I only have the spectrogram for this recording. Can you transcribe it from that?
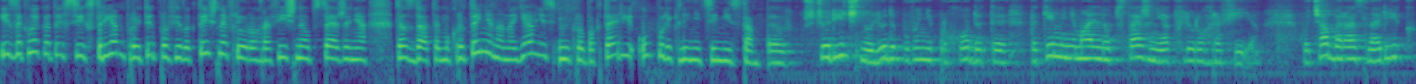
і закликати всіх стриян пройти профілактичне флюорографічне обстеження та здати мокротині на наявність мікробактерій у поліклініці міста. Щорічно люди повинні проходити таке мінімальне обстеження, як флюорографія. Хоча б раз на рік,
